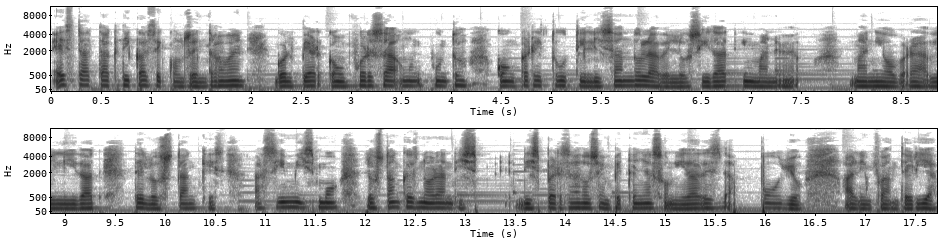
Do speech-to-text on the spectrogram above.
Esta táctica se concentraba en golpear con fuerza un punto concreto utilizando la velocidad y maniobrabilidad de los tanques. Asimismo, los tanques no eran dispersados en pequeñas unidades de apoyo a la infantería,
